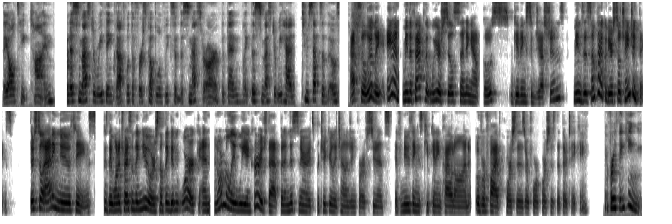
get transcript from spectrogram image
they all take time. In a semester, we think that's what the first couple of weeks of the semester are, but then, like this semester, we had two sets of those. Absolutely. And I mean, the fact that we are still sending out posts giving suggestions means that some faculty are still changing things they're still adding new things because they want to try something new or something didn't work. And normally we encourage that, but in this scenario, it's particularly challenging for our students if new things keep getting piled on over five courses or four courses that they're taking. If we're thinking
